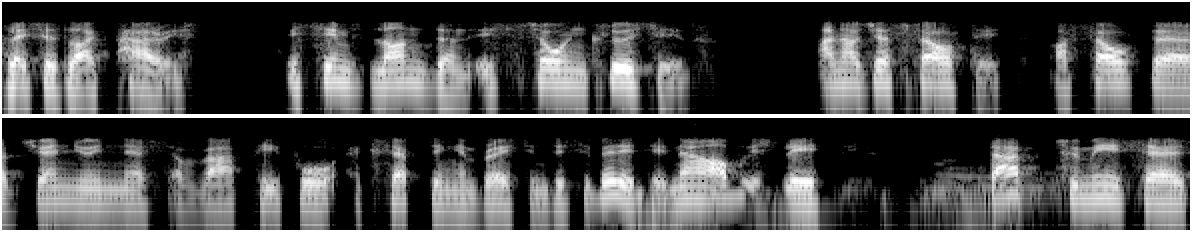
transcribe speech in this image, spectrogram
places like Paris. It seems London is so inclusive and I just felt it. I felt the genuineness of our people accepting, embracing disability. Now, obviously, that to me says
